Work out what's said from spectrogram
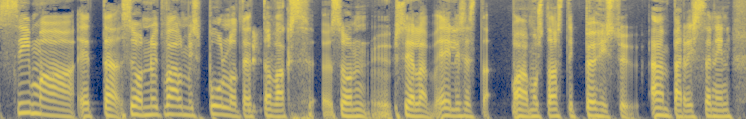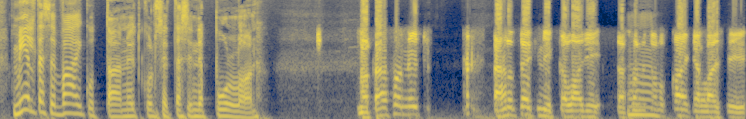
Simaa, että se on nyt valmis pullotettavaksi. Se on siellä eilisestä aamusta asti pöhissy ämpärissä, niin miltä se vaikuttaa nyt, kun se sinne pulloon? No tässä on nyt, tämähän on tekniikkalaji, tässä on Mm. nyt ollut kaikenlaisia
